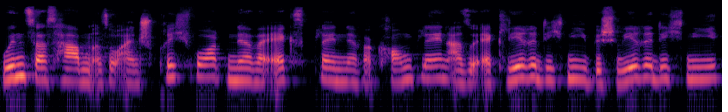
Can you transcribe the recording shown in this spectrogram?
Windsors haben also ein Sprichwort, never explain, never complain, also erkläre dich nie, beschwere dich nie.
